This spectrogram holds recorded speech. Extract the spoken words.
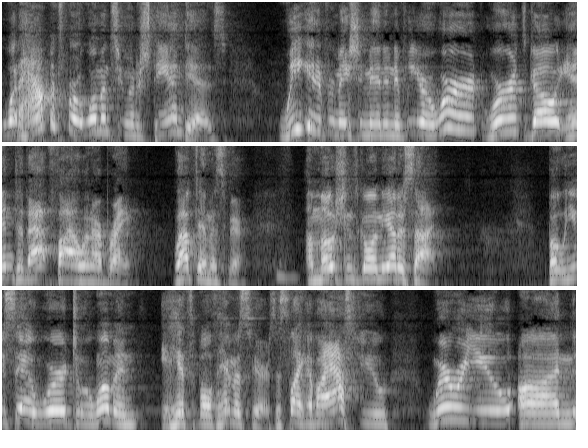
what happens for a woman to understand is we get information in, and if we hear a word, words go into that file in our brain, left hemisphere. Emotions go on the other side. But when you say a word to a woman, it hits both hemispheres. It's like if I asked you, where were you on,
